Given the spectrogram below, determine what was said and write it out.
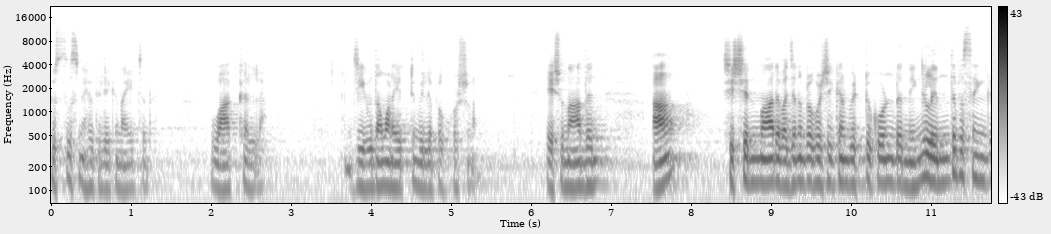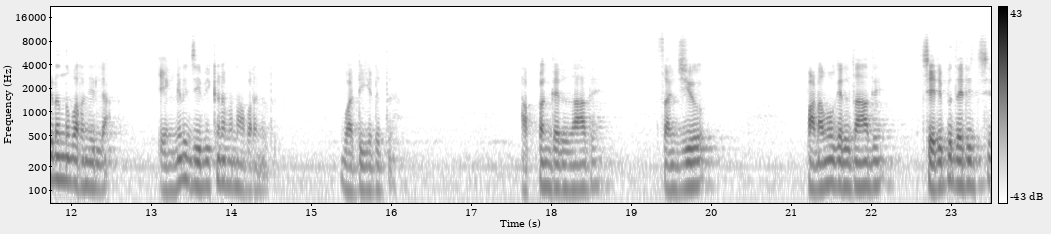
ക്രിസ്തു സ്നേഹത്തിലേക്ക് നയിച്ചത് വാക്കല്ല. ജീവിതമാണ് ഏറ്റവും വലിയ പ്രഘോഷണം. യേശുനാഥൻ ആ ശിഷ്യന്മാരെ വചനം പ്രഘോഷിക്കാൻ വിട്ടുകൊണ്ട് നിങ്ങൾ എന്ത് പ്രസംഗിക്കണമെന്ന് പറഞ്ഞില്ല. എങ്ങനെ ജീവിക്കണമെന്നാണ് പറഞ്ഞത്? വടിയെടുത്ത്. അപ്പം കരുതാതെ സഞ്ചിയോ പണമോ കരുതാതെ ചെരുപ്പ് ധരിച്ച്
